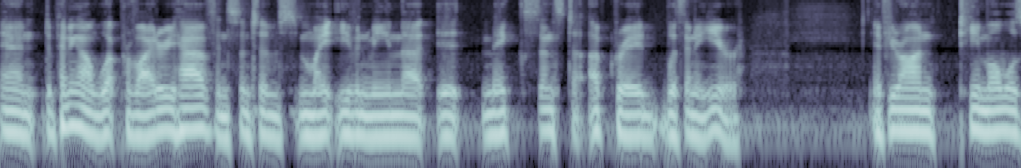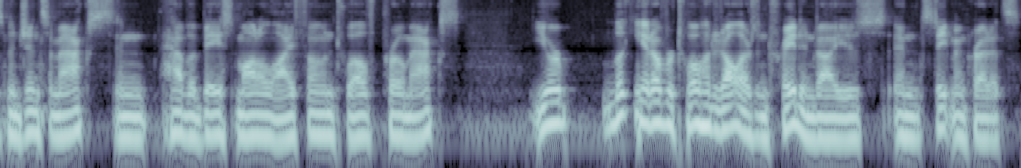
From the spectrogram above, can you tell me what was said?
And depending on what provider you have, incentives might even mean that it makes sense to upgrade within a year. If you're on T-Mobile's Magenta Max and have a base model iPhone 12 Pro Max, you're looking at over $1,200 in trade-in values and statement credits,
